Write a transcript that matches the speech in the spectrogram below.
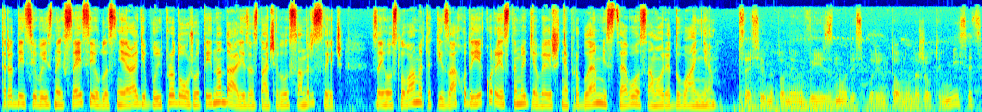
Традиції виїзних сесій обласній раді будуть продовжувати і надалі, зазначив Олександр Сич. За його словами, такі заходи є корисними для вирішення проблем місцевого самоврядування. Сесію ми плануємо виїзну десь орієнтовно на жовтень місяць.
